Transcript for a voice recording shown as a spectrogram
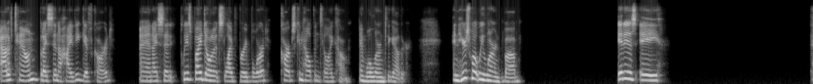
out of town, but I sent a Hy-Vee gift card and I said, please buy donuts, library board. Carbs can help until I come, and we'll learn together. And here's what we learned, Bob. It is a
